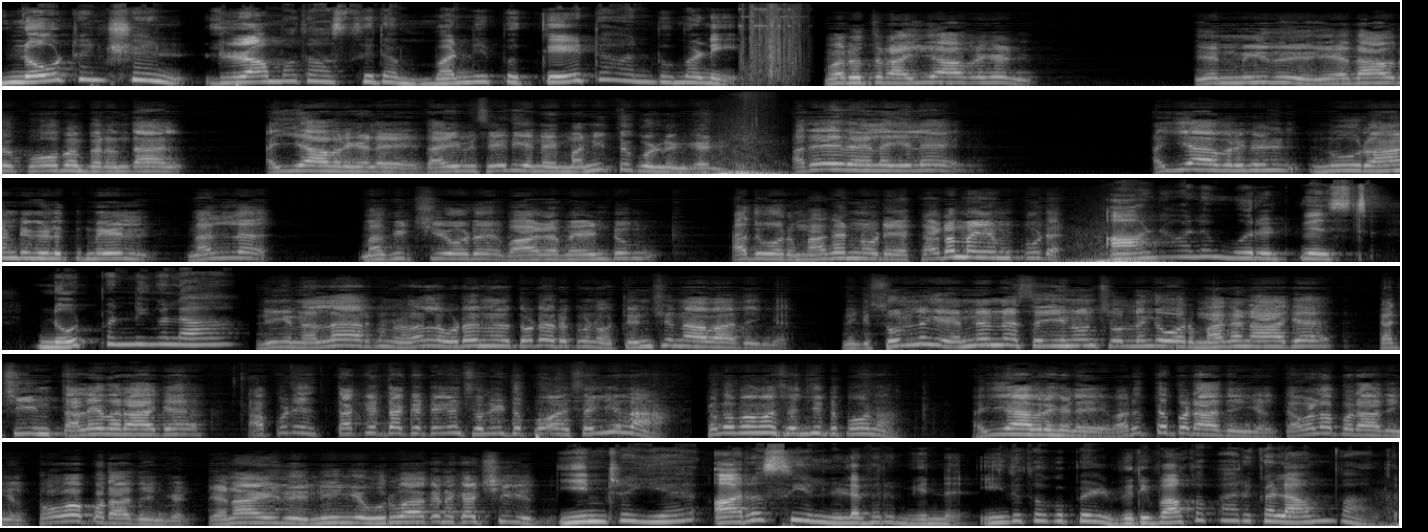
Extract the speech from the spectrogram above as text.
No tension ராமதாஸிடம் மன்னிப்பு கேட்ட அன்புமணி. மருத்துவர் ஐயா அவர்கள் என் மீது ஏதாவது கோபம் இருந்தால் ஐயா அவர்களே தயவு செய்து என்னை மன்னித்துக் கொள்ளுங்கள். அதே வேளையிலே ஐயா அவர்கள் நூறு ஆண்டுகளுக்கு மேல் நல்ல மகிழ்ச்சியோடு வாழ வேண்டும். அது ஒரு மகனுடைய கடமையும் கூட. ஆனாலும் ஒரு ட்விஸ்ட் நோட் பண்ணீங்களா? நீங்க நல்லா இருக்கணும் நல்ல உடல்நலத்தோட இருக்கணும். டென்ஷன் ஆகாதீங்க. நீங்க சொல்லுங்க என்னென்ன செய்யணும்னு சொல்லுங்க. ஒரு மகனாக கட்சியின் தலைவராக அப்படி டக்கு டக்கு டக்குன்னு சொல்லிட்டு போ செய்யலாம். சுலபமா செஞ்சுட்டு போலாம். ஐயா அவர்களே வருத்தப்படாதீங்கள் கவலைப்படாதீங்கள் கோவப்படாதீங்கள். ஏன்னா இது நீங்க உருவாக்கின கட்சி இன்றைய அரசியல் நிலவரம் என்ன? இந்த தொகுப்பில் விரிவாக பார்க்கலாம் வாங்க.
